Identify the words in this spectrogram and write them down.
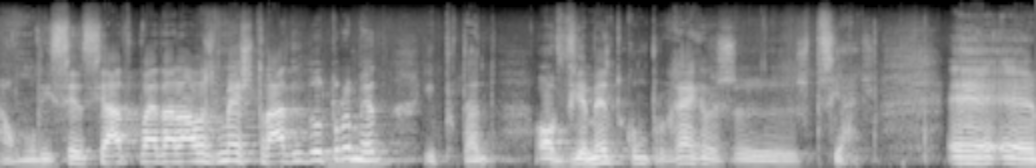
Há um licenciado que vai dar aulas de mestrado e doutoramento e, portanto, obviamente cumpre regras uh, especiais. É, é,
